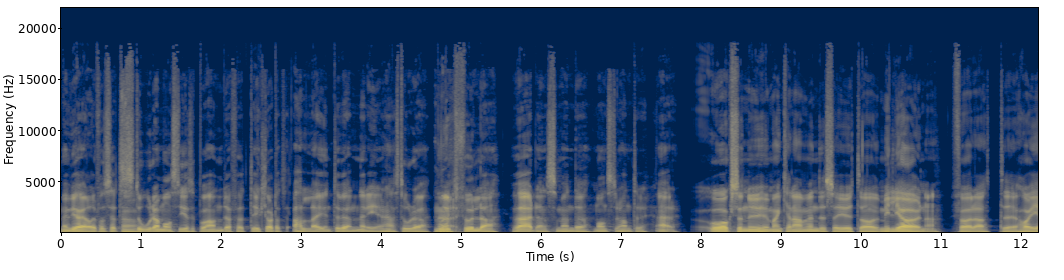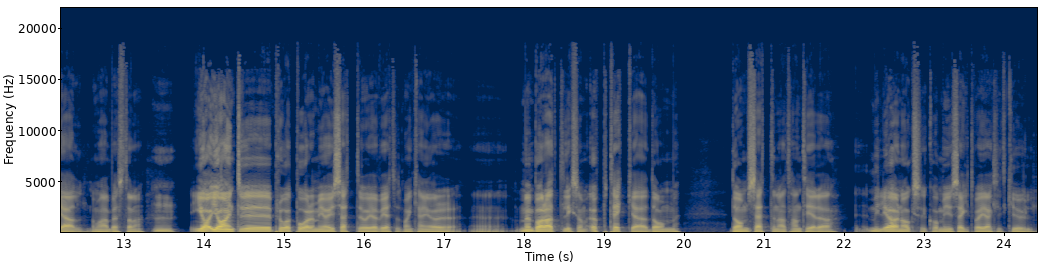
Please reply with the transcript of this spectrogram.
Men vi har aldrig fått sett Ja. stora monster ge sig på andra, för att det är klart att alla är ju inte vänner i den här stora, hotfulla världen som ändå Monster Hunter är. Och också nu hur man kan använda sig utav miljöerna för att eh, ha ihjäl de här bestarna. Mm. Jag, jag har inte eh, provat på det, men jag har ju sett det och jag vet att man kan göra det. Eh, Men bara att liksom upptäcka de, de sätten att hantera miljöerna också kommer ju säkert vara jäkligt kul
